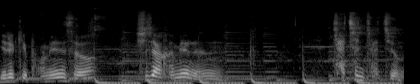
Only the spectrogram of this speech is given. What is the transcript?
이렇게 보면서 시작하면은 차츰차츰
